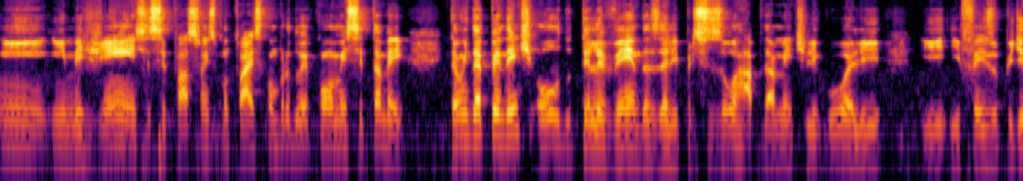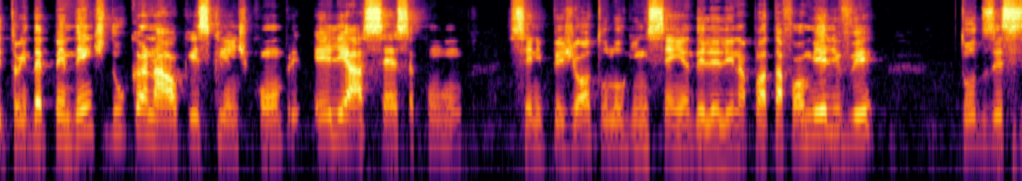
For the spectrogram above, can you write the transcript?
em, em emergências, situações pontuais, compra do e-commerce também. Então, independente, ou do televendas, ele precisou rapidamente, ligou ali e, e, fez o pedido. Então, independente do canal que esse cliente compre, ele acessa com CNPJ, o login senha dele ali na plataforma e ele vê todos esses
